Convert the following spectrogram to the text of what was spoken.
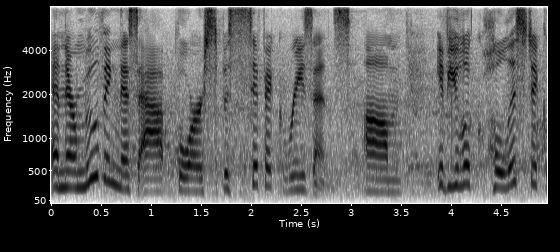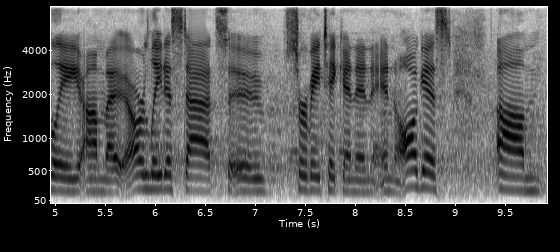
And they're moving this app for specific reasons. Um, if you look holistically, um, our latest stats, uh, survey taken in, in August, um,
